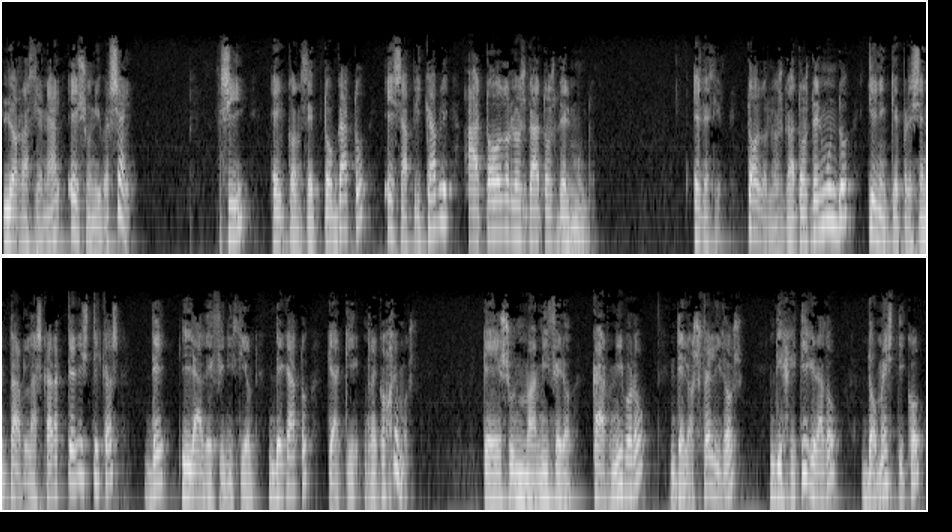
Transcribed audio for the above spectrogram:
lo racional es universal. Así, el concepto gato es aplicable a todos los gatos del mundo. Es decir, todos los gatos del mundo tienen que presentar las características de la definición de gato que aquí recogemos, que es un mamífero carnívoro de los félidos, digitígrado, doméstico,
